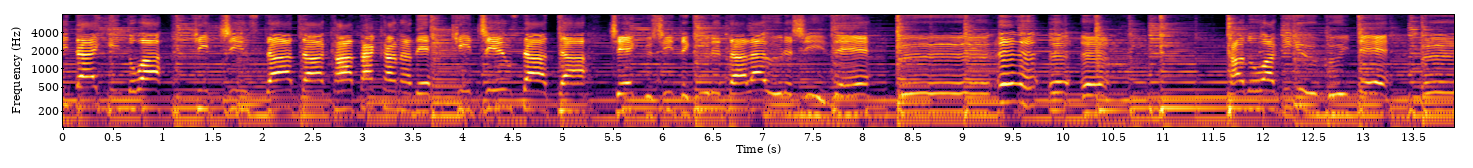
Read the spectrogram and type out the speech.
いたい人はキッチンスターターカタカナでキッチンスターターチェックしてくれたら嬉しいぜ。うーうーうーうー。門脇牛食いてうー。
